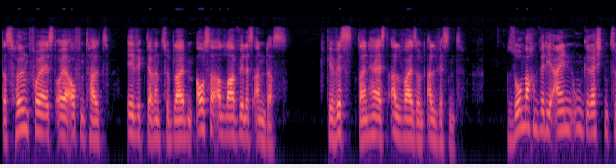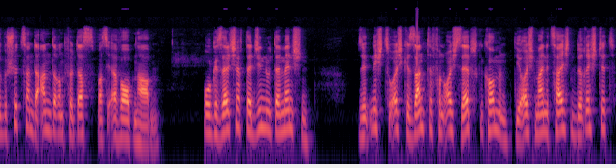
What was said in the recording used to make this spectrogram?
das Höllenfeuer ist euer Aufenthalt, ewig darin zu bleiben, außer Allah will es anders. Gewiss, dein Herr ist allweise und allwissend. So machen wir die einen Ungerechten zu Beschützern der anderen für das, was sie erworben haben. O Gesellschaft der Djinn und der Menschen, sind nicht zu euch Gesandte von euch selbst gekommen, die euch meine Zeichen berichtet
